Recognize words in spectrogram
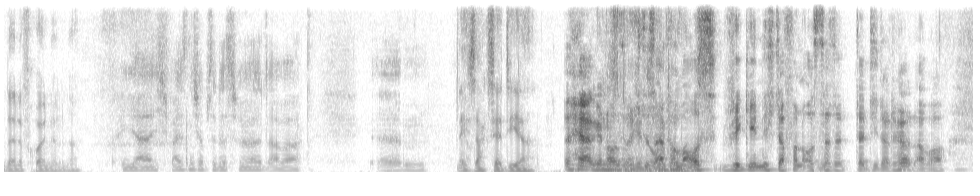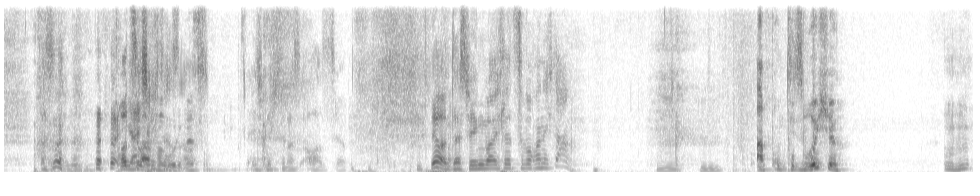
deine Freundin, ne? Ja, ich weiß nicht, ob sie das hört, aber ähm, Ich sag's ja dir. Ja, genau, ja ich das einfach mal aus. Wir gehen nicht davon aus, dass, dass die das hört, aber ne? ja, trotzdem richte einfach das gute aus. Besserung. Ich richte das aus, ja. Ja, und deswegen war ich letzte Woche nicht da. Apropos diese- Brüche. Mhm.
